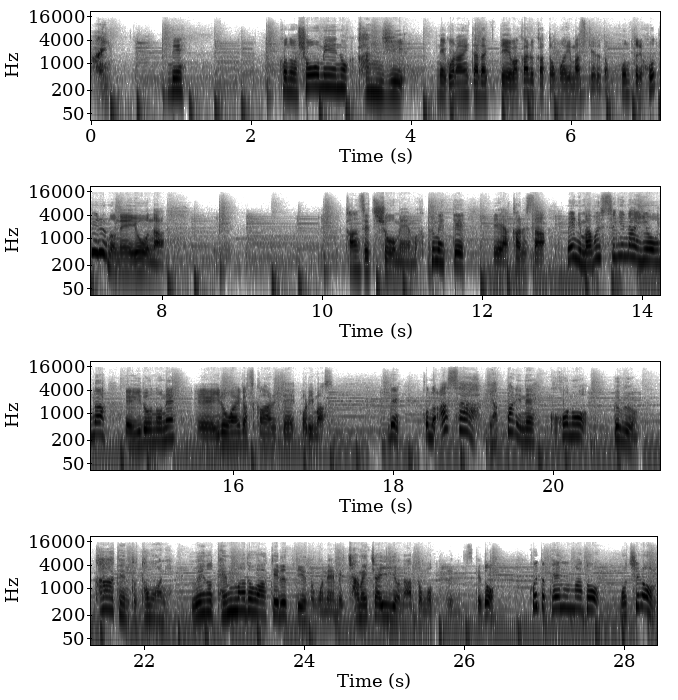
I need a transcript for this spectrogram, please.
はい。でこの照明の感じねご覧いただいてわかるかと思いますけれども本当にホテルのねような間接照明も含めて、えー、明るさ目に眩しすぎないような、えー、色のね、えー、色合いが使われております。でこの朝やっぱりねここの部分カーテンとともに上の天窓を開けるっていうのもねめちゃめちゃいいよなと思ってるんですけどこういった天窓もちろん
